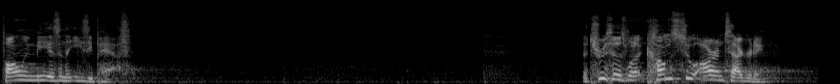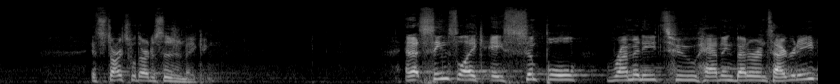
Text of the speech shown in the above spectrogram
Following me isn't the easy path. The truth is, when it comes to our integrity, it starts with our decision making. And it seems like a simple remedy to having better integrity,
